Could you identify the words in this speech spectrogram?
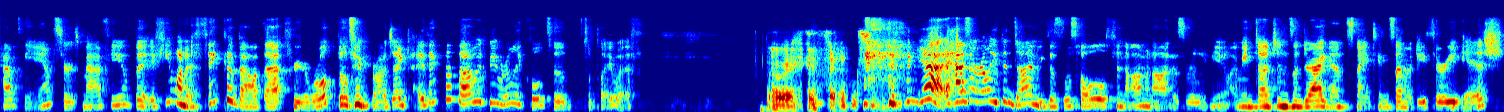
have the answers, Matthew, but if you want to think about that for your world building project, I think that that would be really cool to, to play with. All right, thanks. yeah, it hasn't really been done because this whole phenomenon is really new. I mean, Dungeons and Dragons 1973-ish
